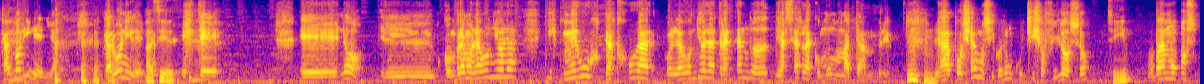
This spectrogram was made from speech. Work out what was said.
carbón y leña. Carbón y leña. así es. Este, eh, no, el- compramos la bondiola y me gusta jugar con la bondiola tratando de hacerla como un matambre. La apoyamos y con un cuchillo filoso Sí. vamos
